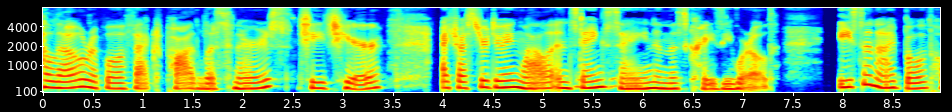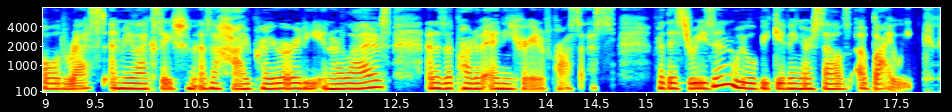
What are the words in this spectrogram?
Hello, Ripple Affect Pod listeners. Cheech here. I trust you're doing well and staying sane in this crazy world. Isa and I both hold rest and relaxation as a high priority in our lives and as a part of any creative process. For this reason, we will be giving ourselves a bye week.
